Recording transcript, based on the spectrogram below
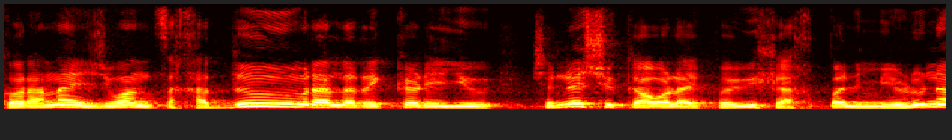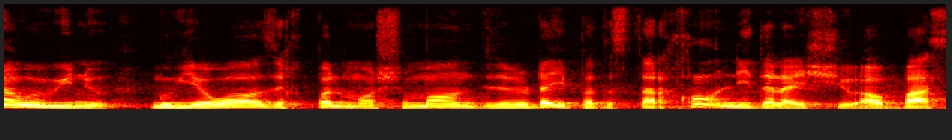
کورنی ژوند څخه دومره لرې کړې یو چې نه شو کولای په ویښه خپل میړونه ووینو، موږ یوازې خپل ماشومان د ډوډۍ په دسترخوان لیدلی شو او بس،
